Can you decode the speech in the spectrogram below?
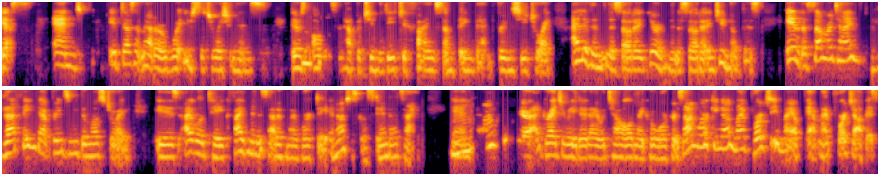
Yes. And it doesn't matter what your situation is, there's mm-hmm. always an opportunity to find something that brings you joy. I live in Minnesota, you're in Minnesota, and you know this. In the summertime, the thing that brings me the most joy is I will take five minutes out of my workday and I'll just go stand outside. Mm-hmm. And um, I graduated, I would tell all my coworkers, I'm working on my porch in my at my porch office.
